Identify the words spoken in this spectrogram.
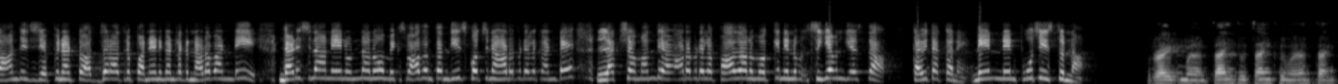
గాంధీజీ చెప్పినట్టు అర్ధరాత్రి పన్నెండు గంటలకు నడవండి. నడిచినా నేనున్నాను మీకు స్వాతంత్రం తీసుకొచ్చిన ఆడబిడ్డల కంటే లక్ష మంది ఆడబిడ్డల పాదాలు మొక్కి నేను సీఎం చేస్తా. కవితక్కని నేను నేను పూచి ఇస్తున్నా right madam thank you thank you madam thank you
